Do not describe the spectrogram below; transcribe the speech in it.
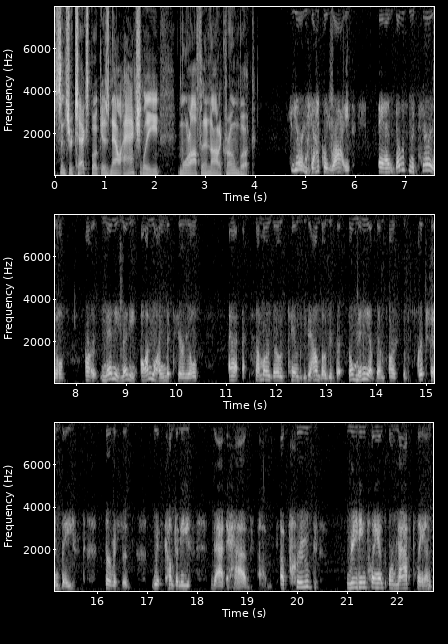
since your textbook is now actually more often than not a Chromebook. You're exactly right, and those materials are many many online materials uh, some of those can be downloaded, but so many of them are subscription-based services with companies that have um, approved reading plans or math plans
